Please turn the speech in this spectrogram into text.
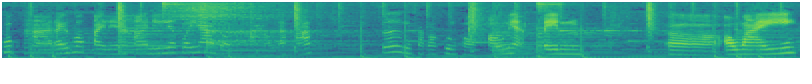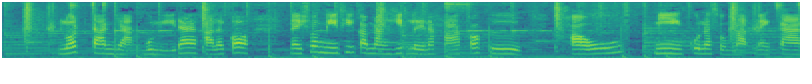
พบหาได้ทั่วไปเลยนะคะ อันนี้เรียกว่าหญ้าดอกขาวนะคะ ซึ่งสรรพคุณของเขาเนี่ยเป็นเอ่อเอาไว้ ลดการอยากบุหรี่ได้ค่ะ แล้วก็ในช่วงนี้ที่กำลังฮิตเลยนะคะ ก็คือเขามีคุณสมบัติในการ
